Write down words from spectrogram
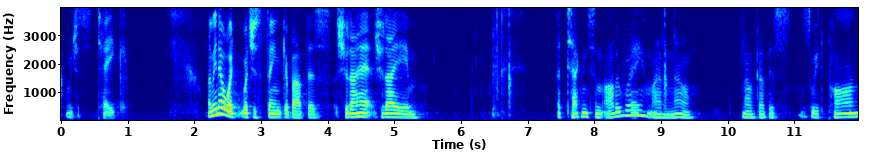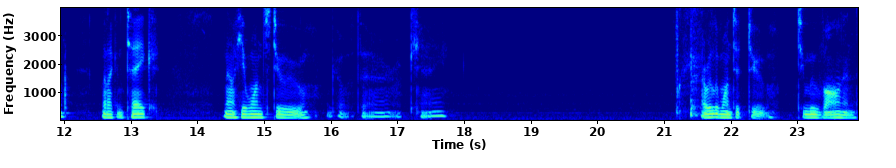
Let me just take. Let me know what, what you think about this. Should I should I attack in some other way? I don't know. Now I've got this sweet pawn that I can take. Now he wants to go there. Okay. I really wanted to to move on and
